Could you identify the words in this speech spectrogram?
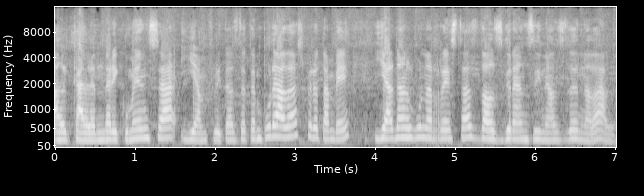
el calendari comença, hi ha fruites de temporades, però també hi ha algunes restes dels grans dinars de Nadal.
